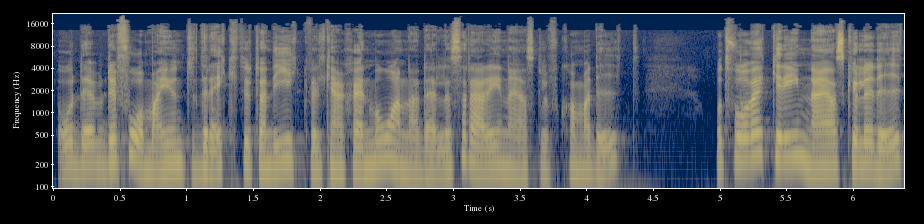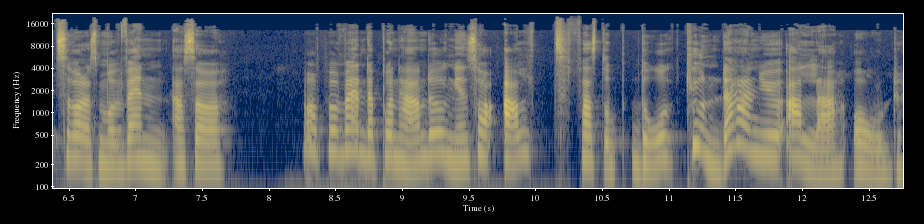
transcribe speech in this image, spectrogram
och det, det får man ju inte direkt utan det gick väl kanske en månad eller sådär innan jag skulle få komma dit. Och två veckor innan jag skulle dit så var det som att vända, alltså var på att vända på en hand och ungen sa allt fast då, då kunde han ju alla ord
